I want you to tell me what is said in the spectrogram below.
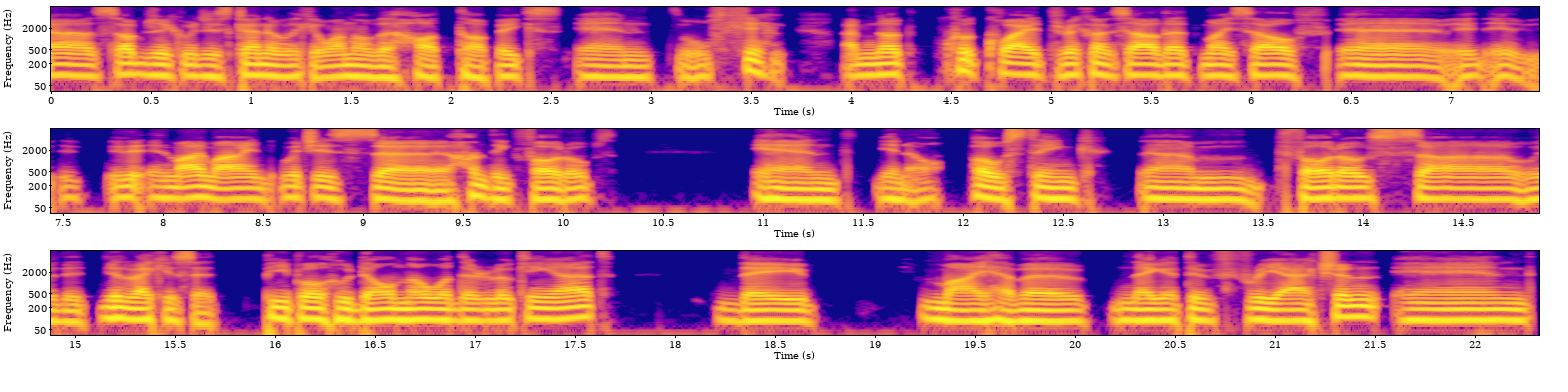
uh, subject, which is kind of like one of the hot topics, and I'm not qu- quite reconciled that myself uh, in, in, in, my mind, which is uh, hunting photos, and you know posting um, photos uh, with it. Like you said, people who don't know what they're looking at, they might have a negative reaction, and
